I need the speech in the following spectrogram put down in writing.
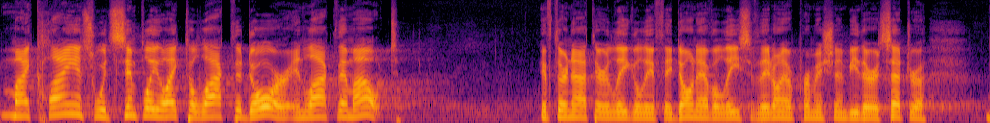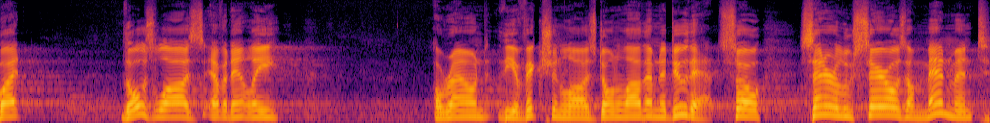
my clients would simply like to lock the door and lock them out if they're not there legally, if they don't have a lease, if they don't have permission to be there, etc. But those laws evidently around the eviction laws don't allow them to do that. So Senator Lucero's amendment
